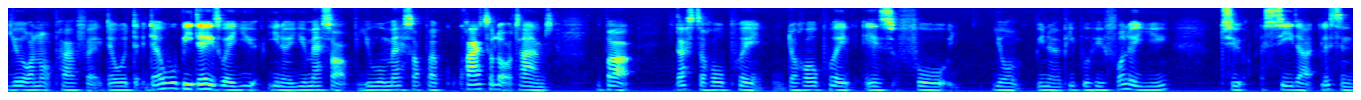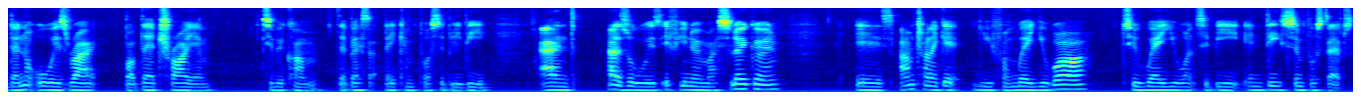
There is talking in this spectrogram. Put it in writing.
You are not perfect. There will there will be days where you you know you mess up. You will mess up a, quite a lot of times but that's the whole point. The whole point is for your you know people who follow you to see that listen they're not always right but they're trying to become the best that they can possibly be. And as always if you know my slogan is i'm trying to get you from where you are to where you want to be in these simple steps.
